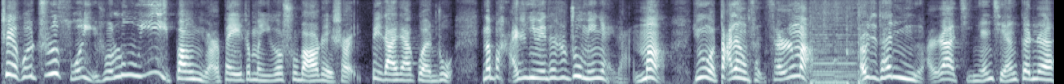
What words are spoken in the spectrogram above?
这回之所以说陆毅帮女儿背这么一个书包这事儿被大家关注，那不还是因为他是著名演员嘛，拥有大量粉丝儿嘛。而且他女儿啊，几年前跟着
